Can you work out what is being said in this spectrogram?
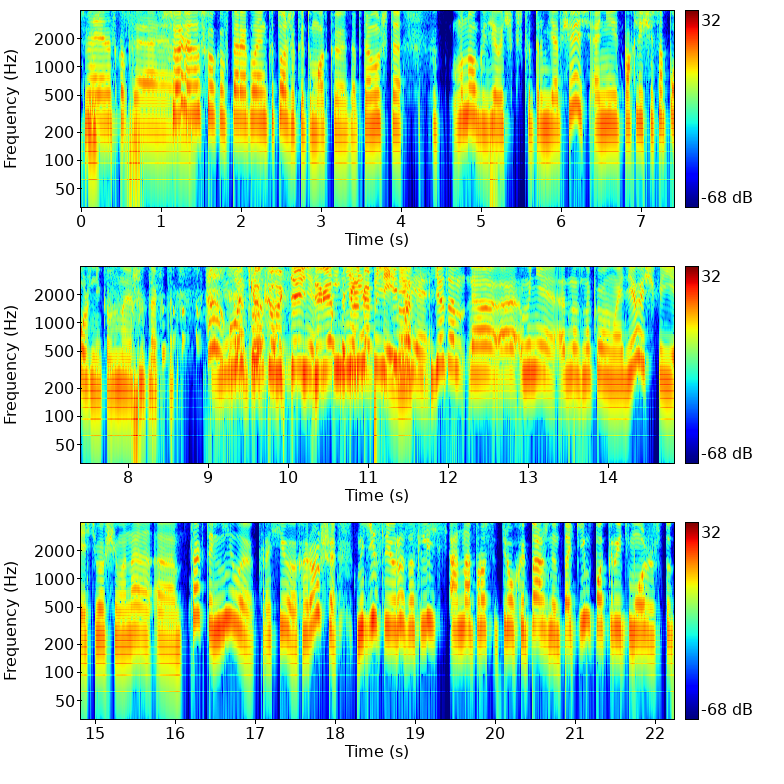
Смотря насколько... Смотря насколько вторая половинка тоже к этому открыта, потому что много девочек, с которыми я общаюсь, они похлеще сапожников, знаешь, и так-то. Знаю, просто- у тебя интересный общения. история. Я там, э, э, мне одна знакомая девочка есть, в общем, она э, так-то милая, красивая, хорошая, но если ее разослить, она просто трехэтажным таким покрыть может, что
